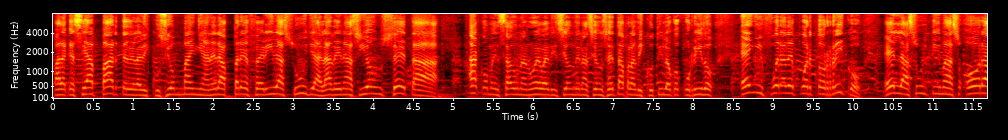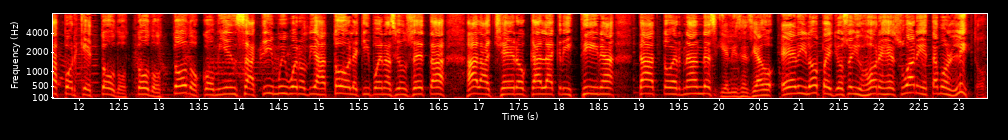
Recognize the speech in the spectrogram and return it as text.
para que sea parte de la discusión mañanera preferida suya, la de Nación Z. Ha comenzado una nueva edición de Nación Z para discutir lo que ha ocurrido en y fuera de Puerto Rico en las últimas horas, porque todo, todo, todo comienza aquí. Muy buenos días a todo el equipo de Nación Z, a la Chero, Carla Cristina, Tato Hernández y el licenciado Eddie López. Yo soy Jorge Suárez y estamos listos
